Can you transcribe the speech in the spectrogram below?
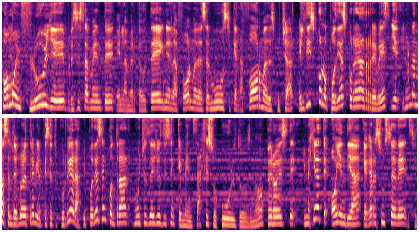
cómo influye precisamente en la mercadotecnia, en la forma de hacer música, en la forma de escuchar. El disco lo podías correr al revés y, no nada más el de Gloria Trevi, el que se te ocurriera. Y podías encontrar, muchos de ellos dicen que mensajes ocultos, ¿no? Pero este, imagínate hoy en día que agarres un CD, si,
